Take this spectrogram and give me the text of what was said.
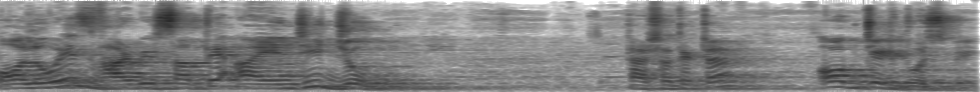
অলওয়েজ ভার্বের সাথে আইএনজি যোগ। তার সাথে একটা অবজেক্ট বসবে।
